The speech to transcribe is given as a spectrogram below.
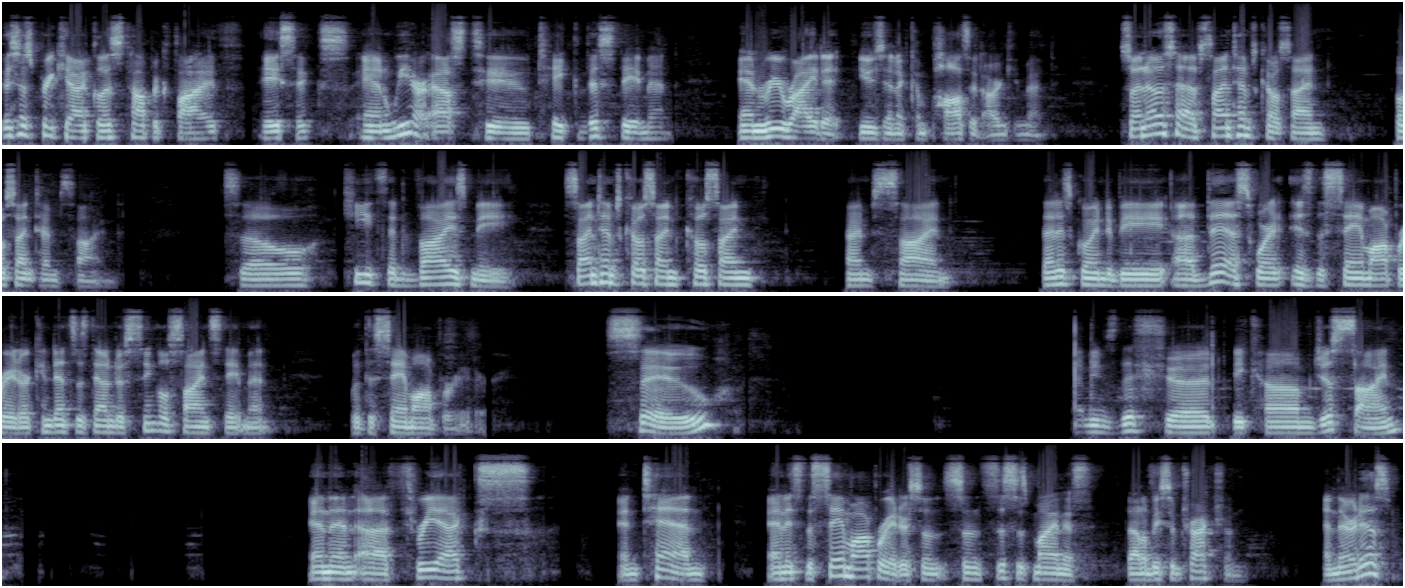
This is pre-calculus, topic 5, A6, and we are asked to take this statement and rewrite it using a composite argument. So I notice I have sine times cosine, cosine times sine. So Keith advised me, sine times cosine, cosine times sine. That is going to be uh, this, where it is the same operator, condenses down to a single sine statement with the same operator. So that means this should become just sine. And then uh, 3x and 10, and it's the same operator, so since this is minus, that'll be subtraction. And there it is.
